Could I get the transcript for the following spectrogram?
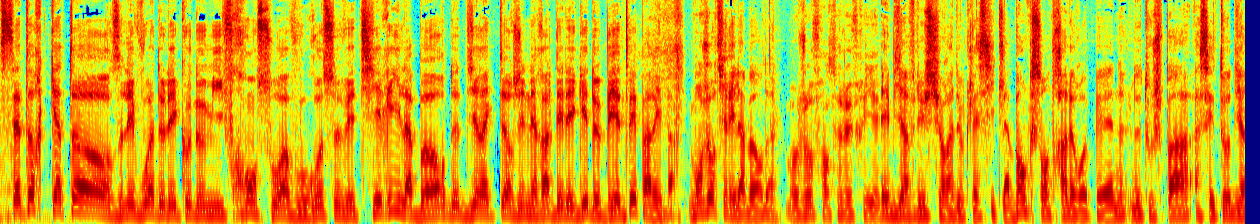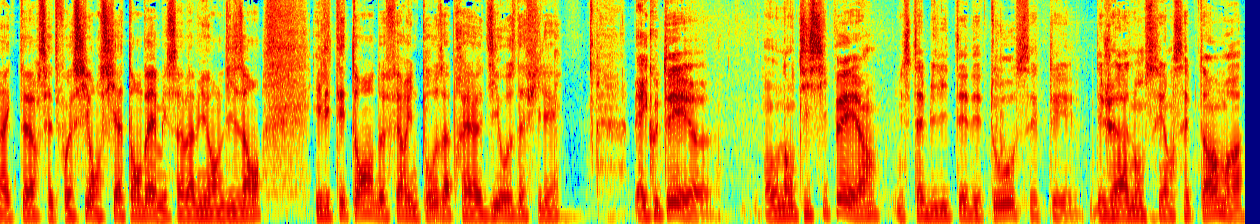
7h14, les voix de l'économie. François, vous recevez Thierry Laborde, directeur général délégué de BNP Paribas. Bonjour Thierry Laborde. Bonjour François Geffrier. Et bienvenue sur Radio Classique. La Banque Centrale Européenne ne touche pas à ses taux directeurs cette fois-ci. On s'y attendait, mais ça va mieux en le disant. Il était temps de faire une pause après 10 hausses d'affilée. Bah écoutez, euh, on anticipait hein, une stabilité des taux, c'était déjà annoncé en septembre.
